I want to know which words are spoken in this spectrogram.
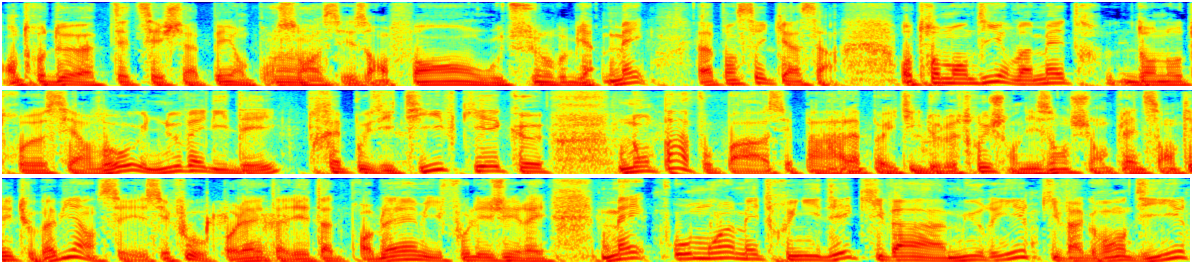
Entre deux, elle va peut-être s'échapper en pensant à ses enfants ou tout veut bien, mais elle va penser qu'à ça. Autrement dit, on va mettre dans notre cerveau une nouvelle idée très positive qui est que non pas, faut pas, c'est pas la politique de l'autruche en disant je suis en pleine santé, tout va bien. C'est c'est faux. Paulette a des tas de problèmes, il faut les gérer. Mais au moins mettre une idée qui va mûrir, qui va grandir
